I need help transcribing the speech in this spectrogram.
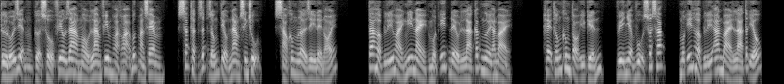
từ đối diện cửa sổ phiêu ra màu lam phim hoạt họa bức màn xem, sắc thật rất giống tiểu nam sinh trụ, xảo không lời gì để nói. Ta hợp lý hoài nghi này một ít đều là các ngươi an bài. Hệ thống không tỏ ý kiến, vì nhiệm vụ xuất sắc, một ít hợp lý an bài là tất yếu,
